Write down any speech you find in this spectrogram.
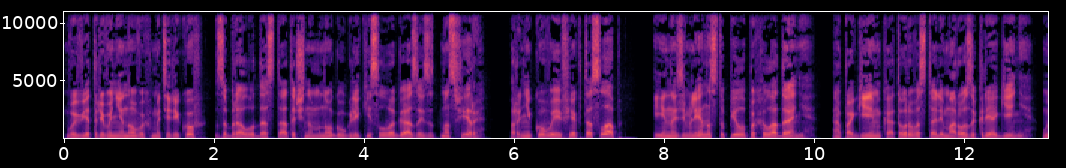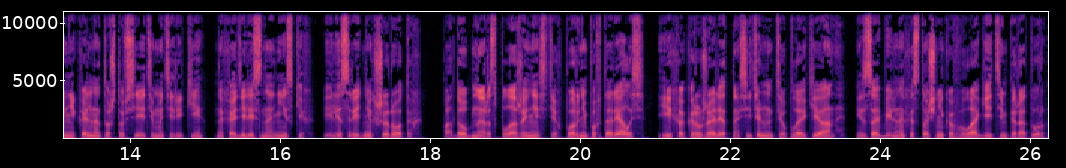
выветривание новых материков забрало достаточно много углекислого газа из атмосферы, парниковый эффект ослаб, и на Земле наступило похолодание, апогеем которого стали морозы криогения. Уникально то, что все эти материки находились на низких или средних широтах, Подобное расположение с тех пор не повторялось, их окружали относительно теплые океаны, из-за обильных источников влаги и температур,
